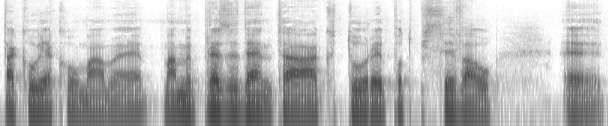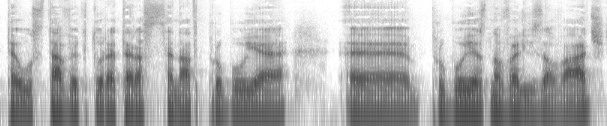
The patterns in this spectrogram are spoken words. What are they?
taką jaką mamy. Mamy prezydenta, który podpisywał e, te ustawy, które teraz Senat próbuje, próbuje znowelizować.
